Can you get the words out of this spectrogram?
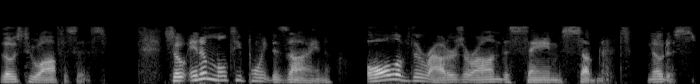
those two offices. So in a multi-point design, all of the routers are on the same subnet. Notice,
